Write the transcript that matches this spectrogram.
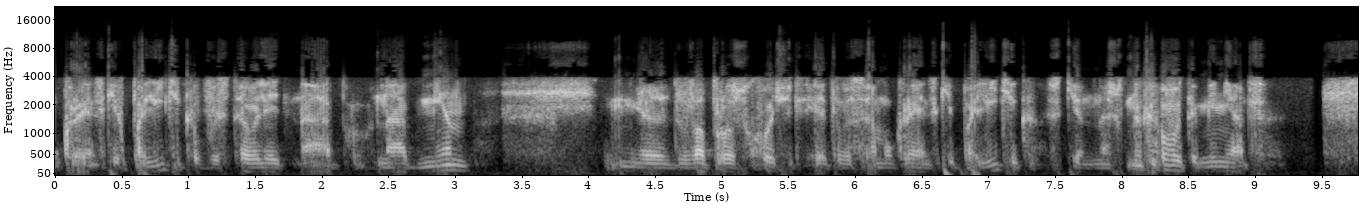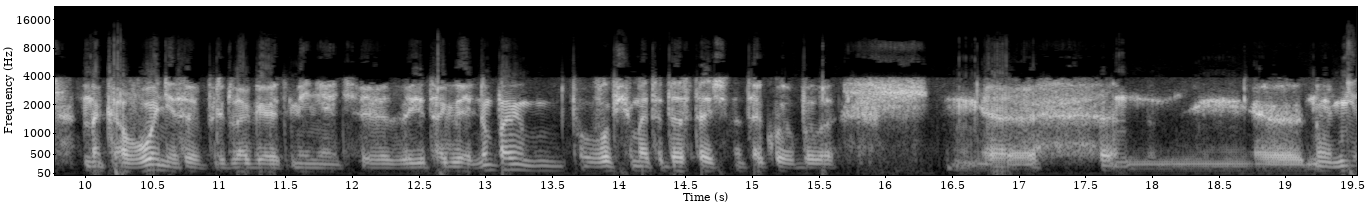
украинских политиков выставлять на, на обмен э, вопрос, хочет ли этого сам украинский политик с кем на, на кого-то меняться на кого они предлагают менять э, и так далее. Ну, в общем, это достаточно такое было э, э, ну, не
